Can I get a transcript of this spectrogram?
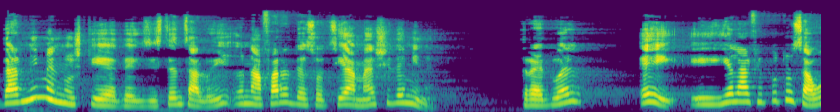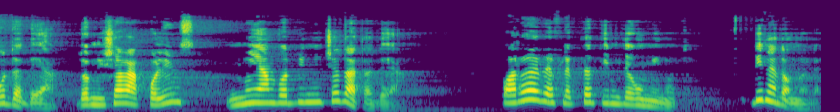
Dar nimeni nu știe de existența lui în afară de soția mea și de mine. Treadwell? Ei, el ar fi putut să audă de ea. Domnișoara Collins nu i-am vorbit niciodată de ea. Poirot reflectă timp de un minut. Bine, domnule,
